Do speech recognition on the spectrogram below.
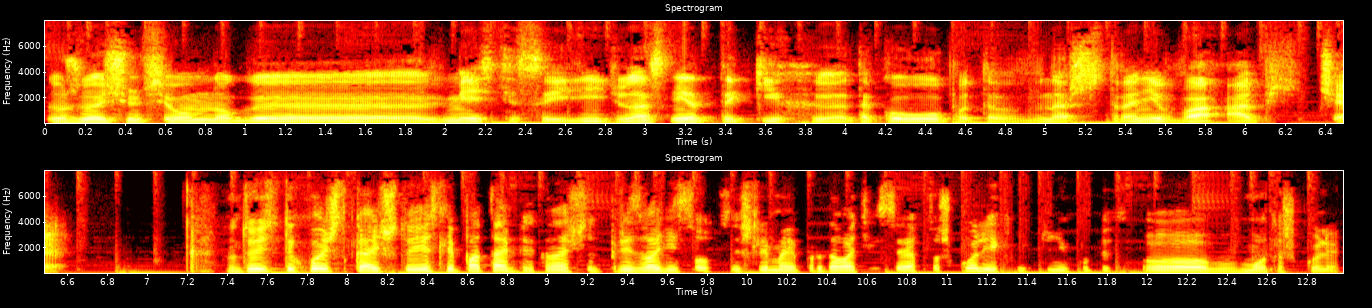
Нужно очень всего много вместе соединить. У нас нет таких, э, такого опыта в нашей стране вообще. Ну, то есть ты хочешь сказать, что если Потапенко начнет производить собственные шлемы и продавать их в своей автошколе, их никто не купит о, в мотошколе?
